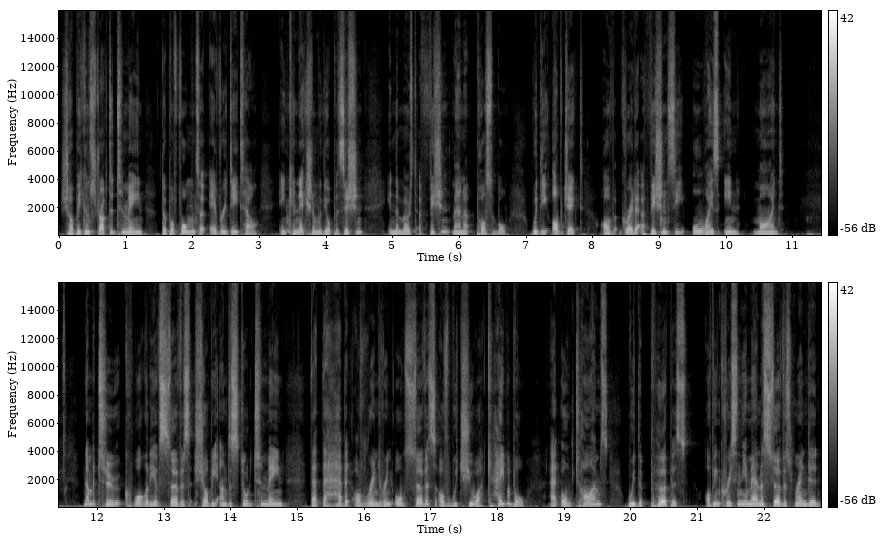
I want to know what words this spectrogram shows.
shall be constructed to mean the performance of every detail in connection with your position in the most efficient manner possible, with the object of greater efficiency always in mind. Number two, quality of service shall be understood to mean that the habit of rendering all service of which you are capable at all times with the purpose of increasing the amount of service rendered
